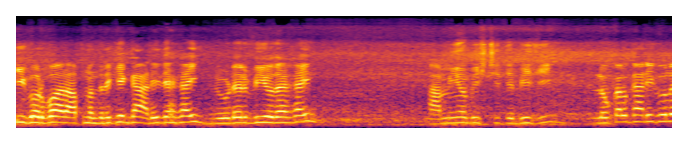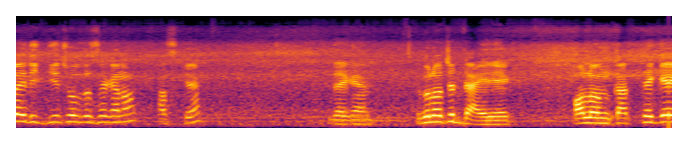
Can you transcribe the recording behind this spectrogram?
কি করব আর আপনাদেরকে গাড়ি দেখাই, রোডের ভিউ দেখাই। আমিও বৃষ্টিতে ভিজি। লোকাল গাড়িগুলো এদিক দিয়ে চলতেছে কেন আজকে? দেখেন, এগুলো হচ্ছে ডাইরেক্ট অলঙ্কার থেকে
